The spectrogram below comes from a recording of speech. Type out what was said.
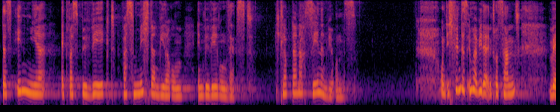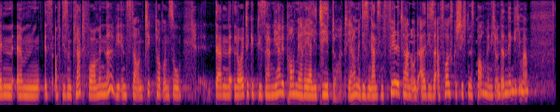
das in mir etwas bewegt, was mich dann wiederum in Bewegung setzt. Ich glaube, danach sehnen wir uns. Und ich finde es immer wieder interessant, wenn ähm, es auf diesen Plattformen ne, wie Insta und TikTok und so dann Leute gibt, die sagen, ja, wir brauchen mehr Realität dort, ja, mit diesen ganzen Filtern und all diese Erfolgsgeschichten, das brauchen wir nicht. Und dann denke ich immer,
